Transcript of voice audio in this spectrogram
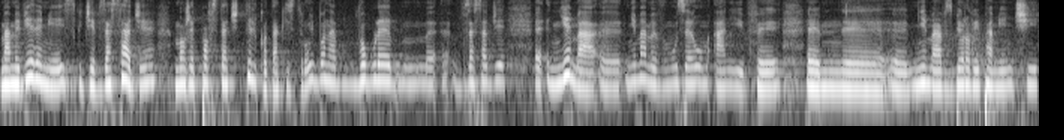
Mamy wiele miejsc, gdzie w zasadzie może powstać tylko taki strój, bo na, w ogóle e, w zasadzie nie ma, nie mamy w muzeum ani w, nie ma w zbiorowej pamięci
